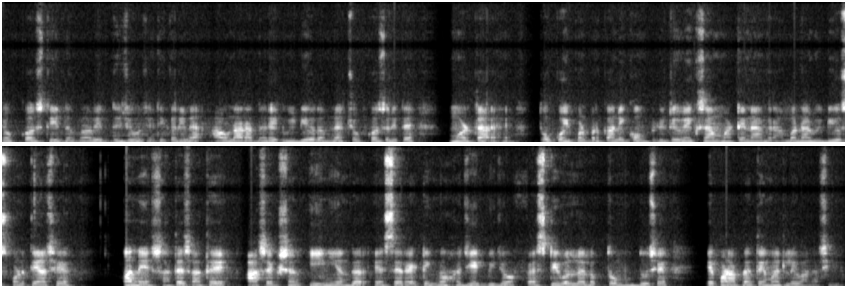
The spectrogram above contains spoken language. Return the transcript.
ચોક્કસથી દબાવી દેજો, જેથી કરીને આવનારા દરેક વીડિયો તમને ચોક્કસ રીતે મળતા રહે. તો કોઈપણ પ્રકારની કોમ્પિટિટિવ એક્ઝામ માટેના ગ્રામરના વિડીયોઝ પણ ત્યાં છે. અને સાથે સાથે આ સેક્શન ઈની અંદર એસે રાઇટિંગનો હજી એક બીજો ફેસ્ટિવલને લગતો મુદ્દો છે, એ પણ આપણે તેમાં જ લેવાના છીએ.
